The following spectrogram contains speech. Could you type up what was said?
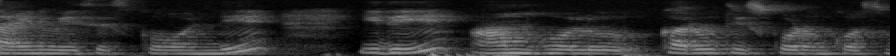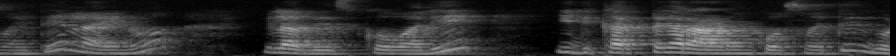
లైన్ వేసేసుకోండి. ఇది ఆమ్ హోలు కరువు తీసుకోవడం కోసం అయితే లైను ఇలా వేసుకోవాలి. ఇది కరెక్ట్గా రావడం కోసం అయితే ఇదిగో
